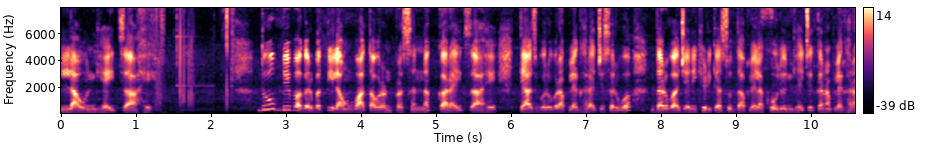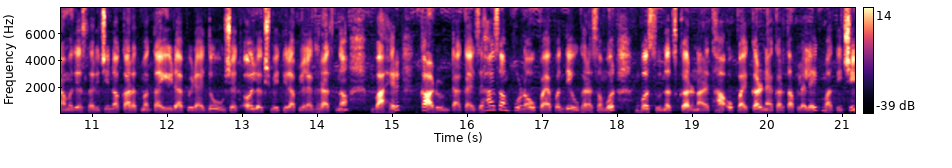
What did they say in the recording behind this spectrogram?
लावून घ्यायचा आहे. धूप दीप अगरबत्ती लावून वातावरण प्रसन्न करायचं आहे. त्याचबरोबर आपल्या घराचे सर्व दरवाजे आणि खिडक्यासुद्धा आपल्याला खोलून घ्यायचे आहेत. कारण आपल्या घरामध्ये असणारी जी नकारात्मकता इडापिडा दोष आहेत अलक्ष्मीतील आपल्याला घरातनं बाहेर काढून टाकायचं आहे. हा संपूर्ण उपाय आपण देवघरासमोर बसूनच करणार आहेत. हा उपाय करण्याकरता आपल्याला एक मातीची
